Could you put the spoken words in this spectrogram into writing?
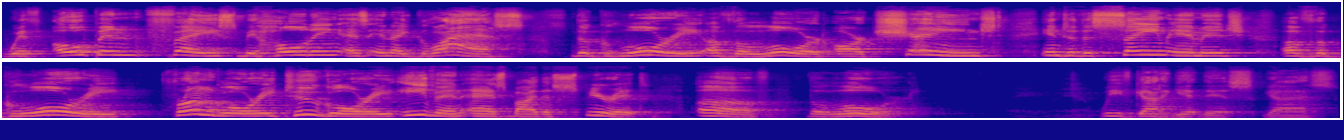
with open face, beholding as in a glass the glory of the Lord, are changed into the same image of the glory, from glory to glory, even as by the Spirit of the Lord. We've got to get this, guys.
